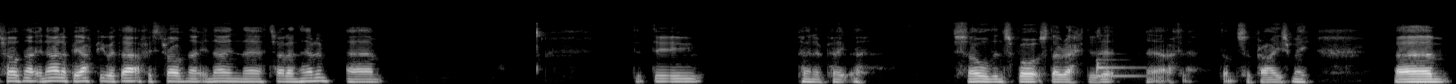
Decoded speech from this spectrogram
twelve ninety nine. I'd be happy with that if it's twelve ninety nine there, telling him. Um to do pen and paper. Sold in Sports Direct, is it? Yeah, doesn't surprise me. Um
